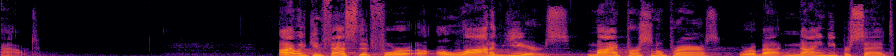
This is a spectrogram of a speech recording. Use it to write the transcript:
out. I would confess that for a, lot of years, my personal prayers were about 90%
